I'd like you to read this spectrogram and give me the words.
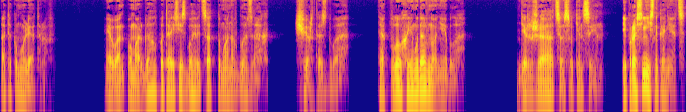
от аккумуляторов. Иван поморгал, пытаясь избавиться от тумана в глазах. Черт с два. Так плохо ему давно не было. Держаться, сукин сын, и проснись, наконец.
